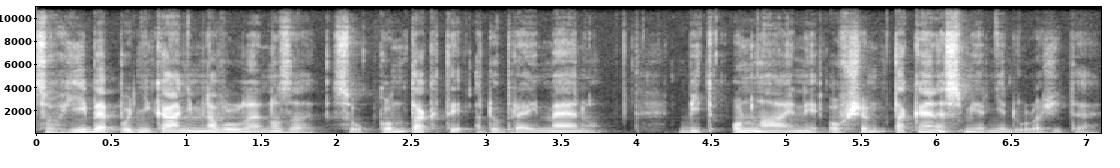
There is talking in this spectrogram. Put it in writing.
Co hýbe podnikáním na volné noze, jsou kontakty a dobré jméno. Být online je ovšem také nesmírně důležité,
